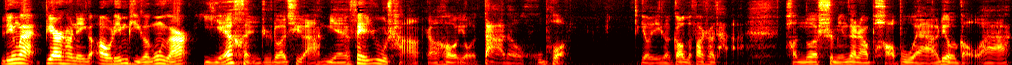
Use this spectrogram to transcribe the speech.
另外边上那个奥林匹克公园也很值得去啊，免费入场，然后有大的湖泊，有一个高的发射塔，很多市民在那跑步呀、遛狗啊。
